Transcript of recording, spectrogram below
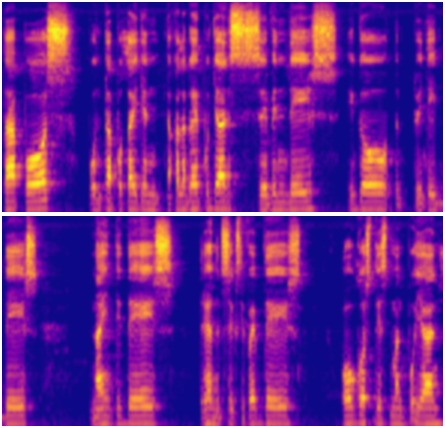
Tapos, punta po tayo dyan. Nakalagay po dyan, 7 days ago, 28 days, 90 days, 365 days, August this month po yan.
